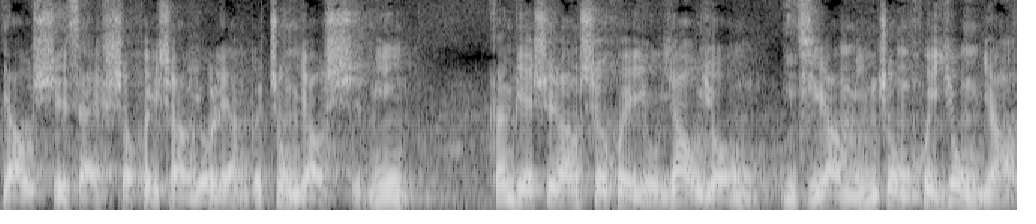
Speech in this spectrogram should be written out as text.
药师在社会上有两个重要使命。分别是让社会有药用，以及让民众会用药。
